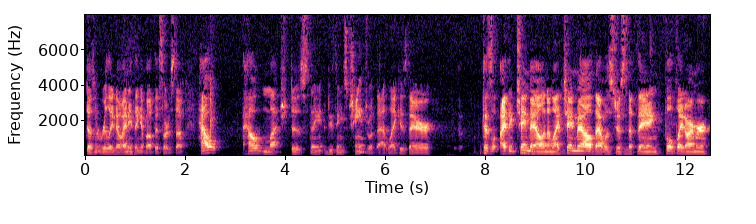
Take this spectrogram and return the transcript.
doesn't really know anything about this sort of stuff, how how much does thing do things change with that? Like, is there because I think chainmail, and I'm like chainmail. That was just a thing. Full plate armor.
